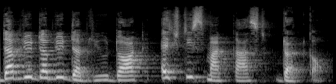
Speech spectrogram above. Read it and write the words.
www.htsmartcast.com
